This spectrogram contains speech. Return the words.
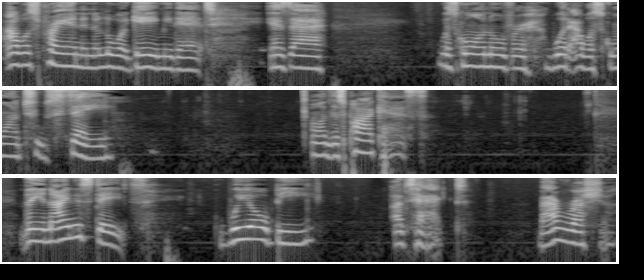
I was praying, and the Lord gave me that as I was going over what I was going to say on this podcast. The United States will be attacked by Russia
